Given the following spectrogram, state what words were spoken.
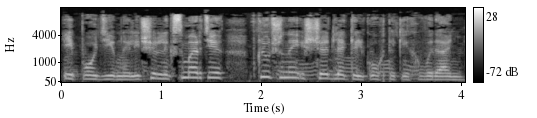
І подібний лічильник смерті включений ще для кількох таких видань.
